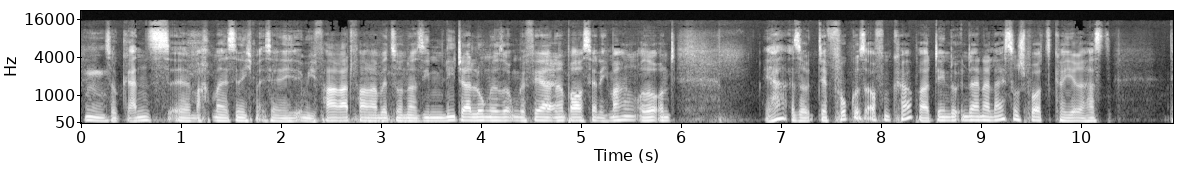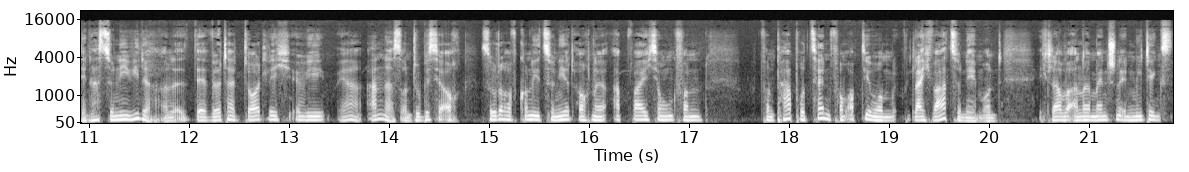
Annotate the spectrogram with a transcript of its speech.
Hm. so ganz äh, macht man es nicht. Man ist ja nicht irgendwie Fahrradfahrer mit so einer sieben Liter Lunge so ungefähr, Ja. ne? Brauchst ja nicht machen. Oder? Und ja, also der Fokus auf den Körper, den du in deiner Leistungssportkarriere hast, den hast du nie wieder. Und der wird halt deutlich irgendwie ja, anders. Und du bist ja auch so darauf konditioniert, auch eine Abweichung von von ein paar Prozent vom Optimum gleich wahrzunehmen. Und ich glaube, andere Menschen in Meetings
